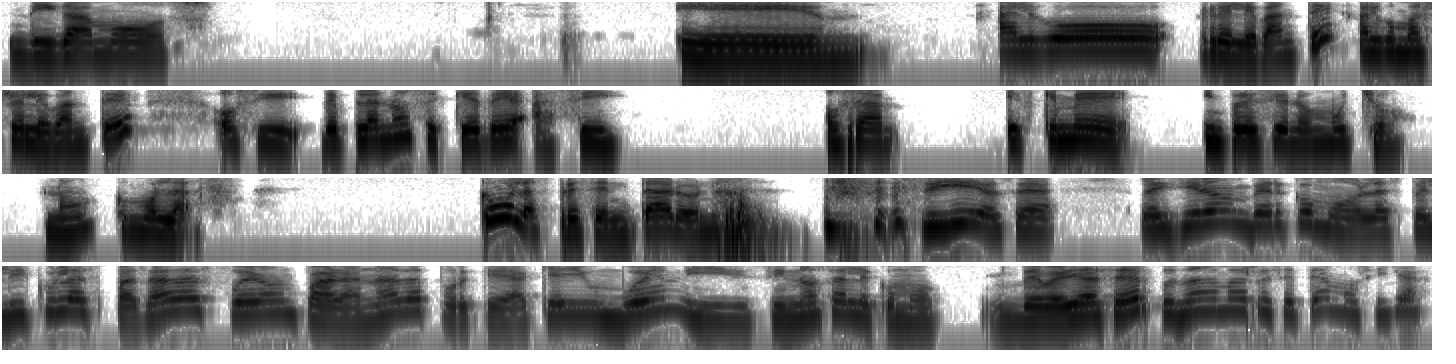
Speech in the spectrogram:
digamos, eh, algo relevante, algo más relevante, o si de plano se quede así. O sea, es que me impresionó mucho, ¿no? Cómo las, cómo las presentaron. Sí, o sea, la hicieron ver como las películas pasadas fueron para nada porque aquí hay un buen y si no sale como debería ser, pues nada más reseteamos y ya.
